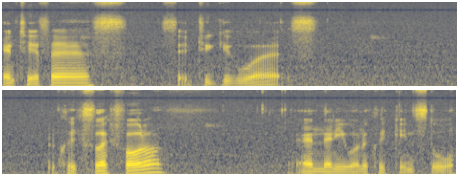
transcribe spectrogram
NTFS, set 2 gigabytes. click select folder and then you want to click install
